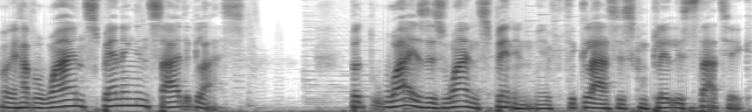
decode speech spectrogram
We have a wine spinning inside the glass. But why is this wine spinning if the glass is completely static?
